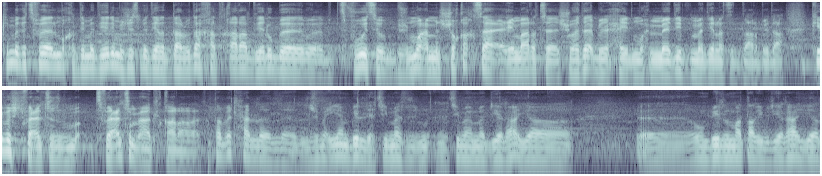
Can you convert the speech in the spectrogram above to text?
كما قلت في المقدمة ديالي مجلس مدينة الدار البيضاء خذ قرار ديالو بتفويت مجموعه من تاع عمارة الشهداء بالحي المحمدي بمدينه الدار البيضاء كيفاش تفاعلتوا تفاعلتوا مع هذا القرار هذا؟ بطبيعة الحال الجمعية من بين الاهتمامات ديالها هي آه، ومن بين المطالب ديالها هي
